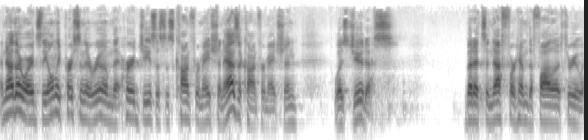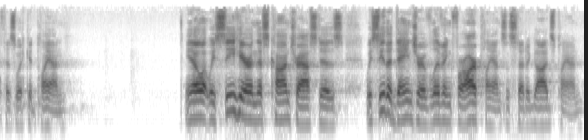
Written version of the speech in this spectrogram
In other words, the only person in the room that heard Jesus' confirmation as a confirmation was Judas. But it's enough for him to follow through with his wicked plan. You know, what we see here in this contrast is we see the danger of living for our plans instead of God's plan.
